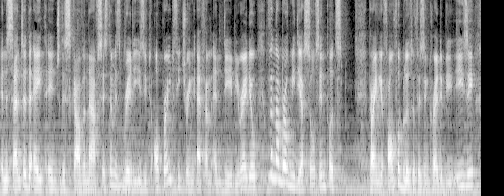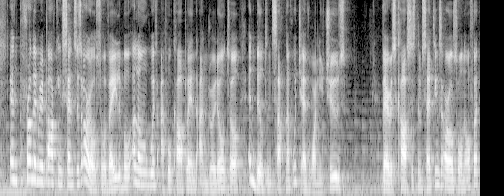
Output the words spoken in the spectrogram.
In the center, the 8-inch Discover nav system is really easy to operate, featuring FM and DAB radio with a number of media source inputs. Pairing your phone for Bluetooth is incredibly easy, and front and rear parking sensors are also available, along with Apple CarPlay and Android Auto, and built-in SatNav, whichever one you choose. Various car system settings are also on offer,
